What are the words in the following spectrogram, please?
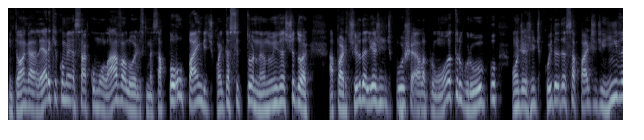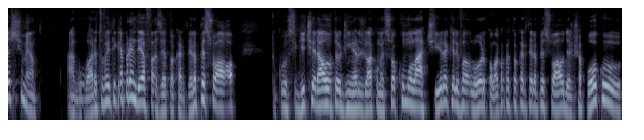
Então, a galera que começar a acumular valores, começar a poupar em Bitcoin, está se tornando um investidor. A partir dali, a gente puxa ela para um outro grupo, onde a gente cuida dessa parte de investimento. Agora tu vai ter que aprender a fazer a tua carteira pessoal, tu conseguir tirar o teu dinheiro de lá, começou a acumular, tira aquele valor, coloca para tua carteira pessoal, deixa pouco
